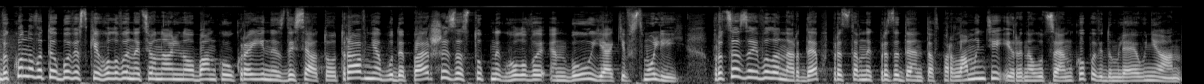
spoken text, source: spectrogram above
Виконувати обов'язки голови Національного банку України з 10 травня буде перший заступник голови НБУ Яків Смолій. Про це заявила нардеп, представник президента в парламенті Ірина Луценко. Повідомляє Уніан.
